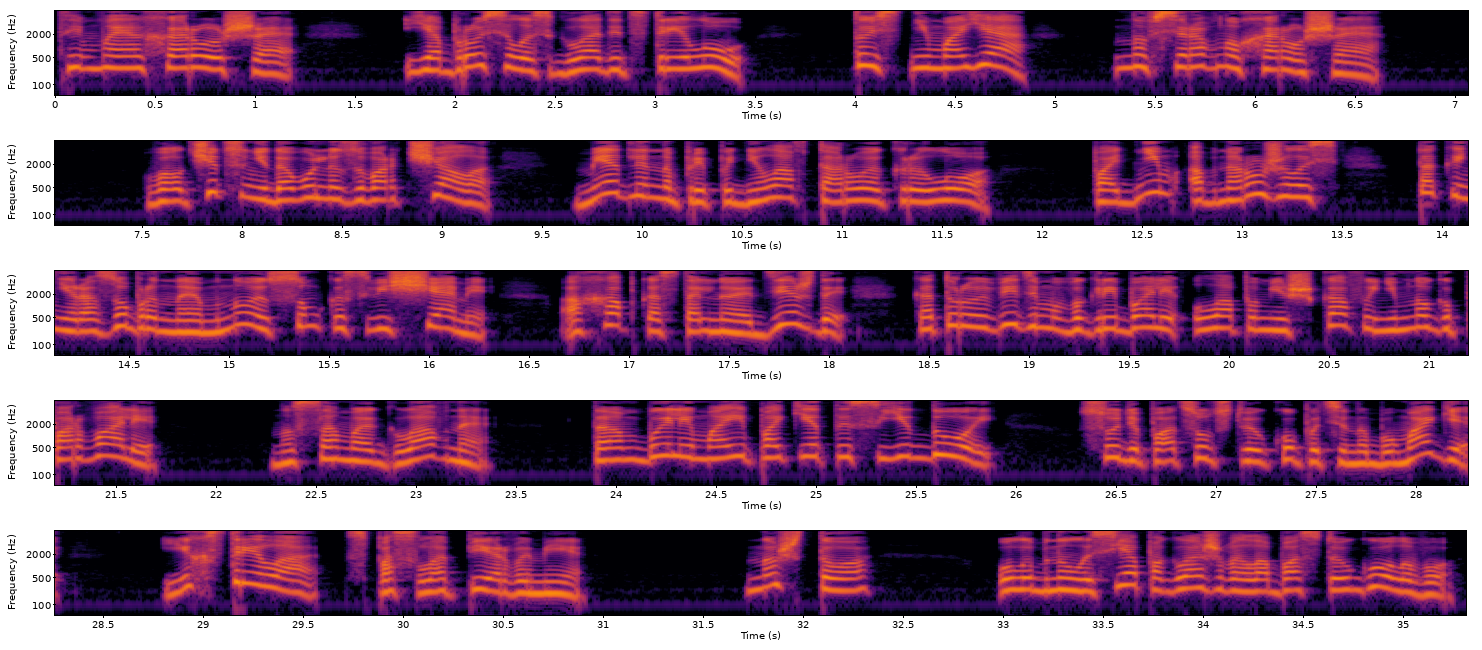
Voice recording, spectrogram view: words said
«Ты моя хорошая!» Я бросилась гладить стрелу. То есть не моя, но все равно хорошая. Волчица недовольно заворчала, медленно приподняла второе крыло. Под ним обнаружилась так и не разобранная мною сумка с вещами, охапка остальной одежды, которую, видимо, выгребали лапами из шкафа и немного порвали. Но самое главное, там были мои пакеты с едой. Судя по отсутствию копоти на бумаге, их стрела спасла первыми. «Ну что?» — улыбнулась я, поглаживая лобастую голову.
